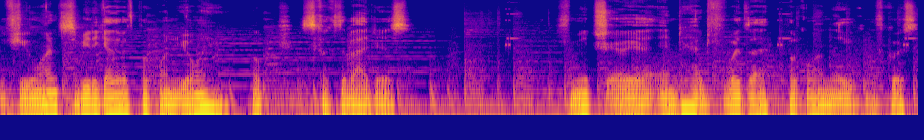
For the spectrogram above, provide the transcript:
If you want to be together with Pokemon, you only hope to collect the badges from each area and head for the Pokemon League, of course.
